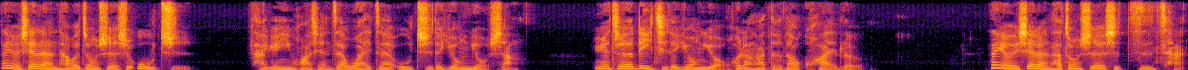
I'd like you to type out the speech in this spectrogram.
那有些人他会重视的是物质，他愿意花钱在外在物质的拥有上。因为这立即的拥有会让他得到快乐。那有一些人，他重视的是资产，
